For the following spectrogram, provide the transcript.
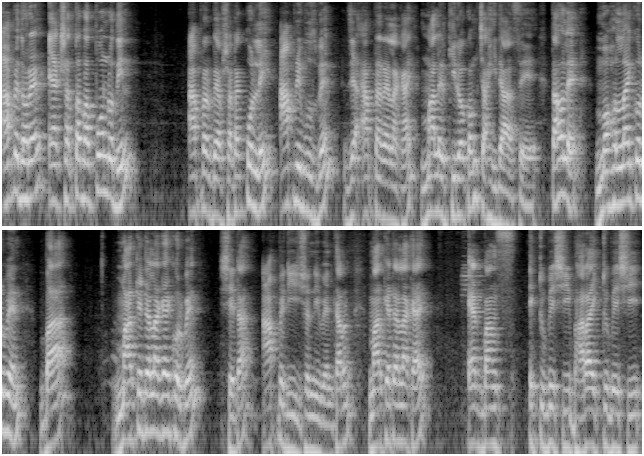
আপনি ধরেন এক সপ্তাহ বা পনেরো দিন আপনার ব্যবসাটা করলেই আপনি বুঝবেন যে আপনার এলাকায় মালের কীরকম চাহিদা আছে। তাহলে মহল্লায় করবেন বা মার্কেট এলাকায় করবেন সেটা আপনি ডিসিশন নেবেন। কারণ মার্কেট এলাকায় অ্যাডভান্স একটু বেশি, ভাড়া একটু বেশি,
